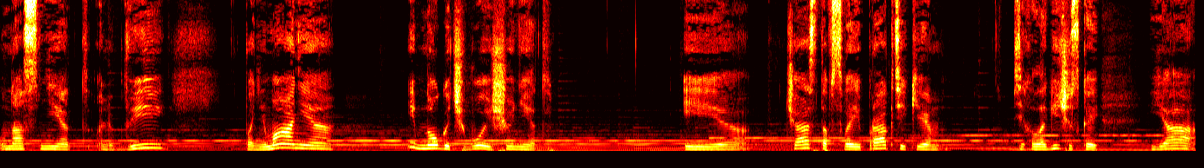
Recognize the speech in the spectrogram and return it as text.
у нас нет любви, понимания и много чего еще нет. И часто в своей практике психологической я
